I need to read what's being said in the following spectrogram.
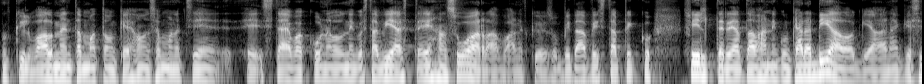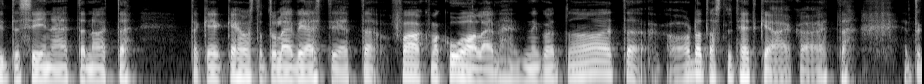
mutta kyllä valmentamaton keho on semmoinen, että siihen, sitä ei voi kuunnella niin sitä viestiä ihan suoraan, vaan että kyllä sun pitää pistää pikku filtteriä tai vähän niin kuin käydä dialogia ainakin sitten siinä, että no, että, että kehosta tulee viesti, että fuck, mä kuolen. Että, niin kuin, että, no, että odotas nyt hetken aikaa, että, että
